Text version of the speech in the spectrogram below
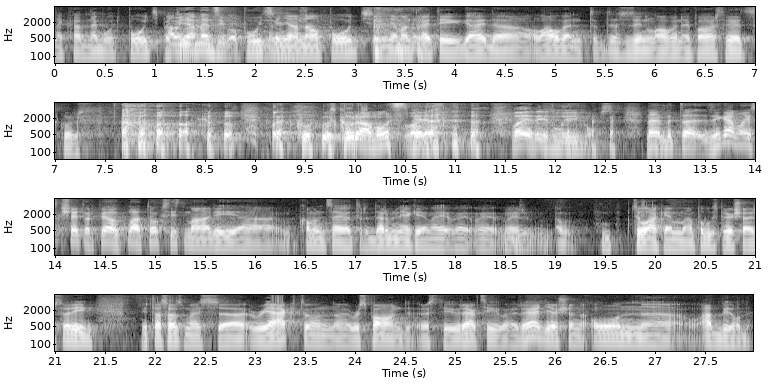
nekad nebūtu puķis. Pat, viņā nedzīvo puķis. Viņā vienkārši. nav puķis, un ja man pretī gaida lauveni, tad es zinu lauvenai pāris vietas, kuras. Kur, uz kurām uzspēlēt? Vai, vai arī ir līgums? Nē, bet kā, man liekas, ka šeit var pielikt klāt to, kas īstenībā arī komunicējot ar darbiniekiem vai, vai, vai, vai ar cilvēkiem publiski priekšā ir svarīgi ir tā saucamais react un respond, respektīvi reakcija vai reaģēšana un atbilde.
